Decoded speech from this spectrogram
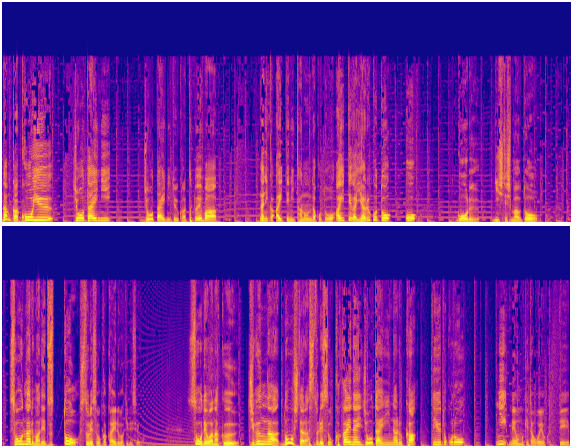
なんかこういう状態に状態にというか例えば何か相手に頼んだことを相手がやることをゴールにしてしまうとそうなるまでずっとストレスを抱えるわけですよ。そうではなく自分がどうしたらストレスを抱えない状態になるかっていうところに目を向けた方がよくって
